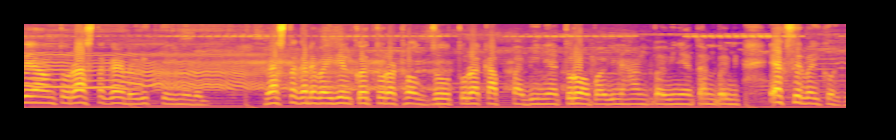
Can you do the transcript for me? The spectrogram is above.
যে এখন তো রাস্তাঘাটে বাইরে করি না ভাই। রাস্তাঘাটে বাইরে কয় তোরা ঠক যো তোরা কাপ পাবি না তোরাও পাবি না হান পাবি না তান পাবি না। এক্সের ভাই কয়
